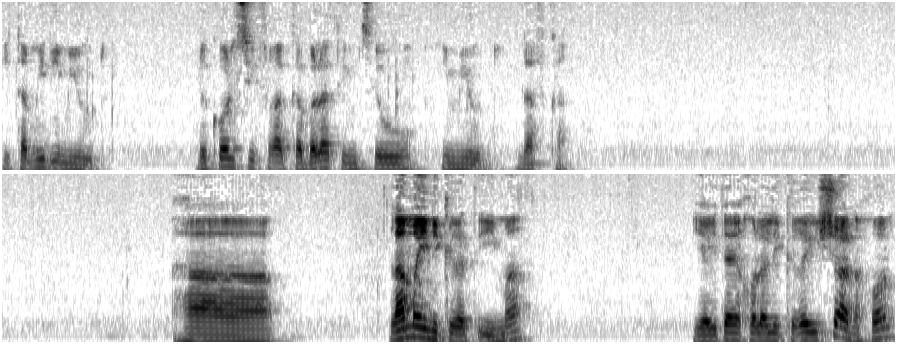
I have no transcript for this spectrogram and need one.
היא תמיד עם יוד. בכל ספרי הקבלה תמצאו עם יוד, דווקא. ה... למה היא נקראת אימא? היא הייתה יכולה לקרוא אישה, נכון?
